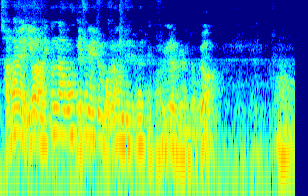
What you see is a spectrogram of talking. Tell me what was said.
잘하면 2월 안에 끝나고 학기 중에 좀 어려운 좀 해도 될 거야. 분량 배운다고요? 어.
